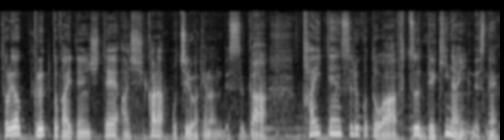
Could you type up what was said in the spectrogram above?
それをくるっと回転して足から落ちるわけなんですが、回転することは普通できないんですね。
